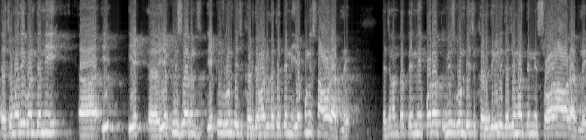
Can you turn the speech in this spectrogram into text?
त्याच्यामध्ये पण त्यांनी एकवीस एकवीस गुंठ्याची खरेदी मारली. त्याच्यात त्यांनी एकोणीस नावं घातले. त्याच्यानंतर त्यांनी परत वीस गुंठ्याची खरेदी केली. त्याच्यामध्ये त्यांनी सोळा नावं घातले.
